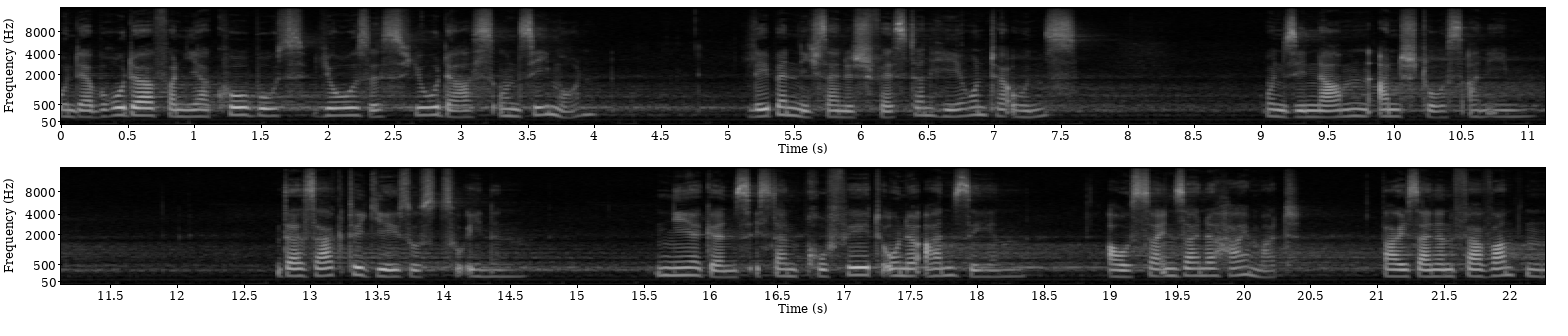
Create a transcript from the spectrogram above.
und der Bruder von Jakobus, Joses, Judas und Simon? Leben nicht seine Schwestern hier unter uns? Und sie nahmen Anstoß an ihm. Da sagte Jesus zu ihnen, Nirgends ist ein Prophet ohne Ansehen, außer in seiner Heimat, bei seinen Verwandten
